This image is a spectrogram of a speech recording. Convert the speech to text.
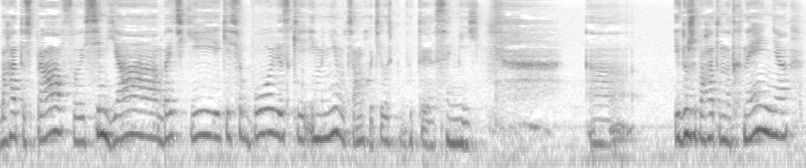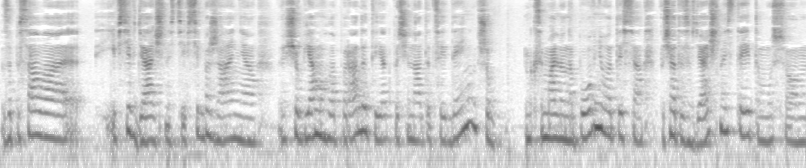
багато справ, сім'я, батьки, якісь обов'язки, і мені от саме хотілося побути самій. Е, і дуже багато натхнення записала і всі вдячності, і всі бажання, щоб я могла порадити, як починати цей день, щоб максимально наповнюватися, почати з вдячностей, тому що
